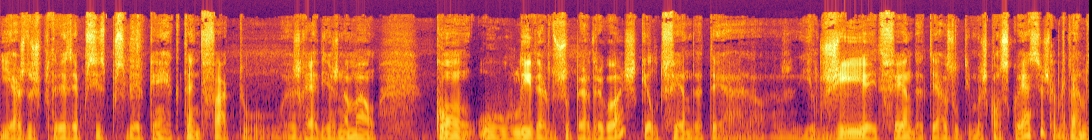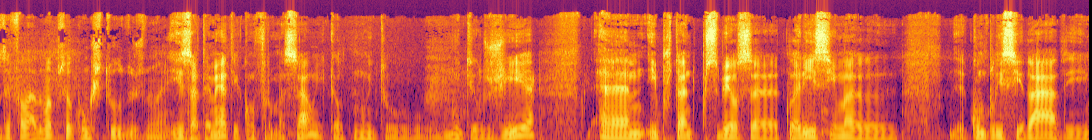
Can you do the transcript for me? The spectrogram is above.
e às dos por é preciso perceber quem é que tem de facto as rédeas na mão com o líder dos Super Dragões, que ele defende até a, elogia e defende até às últimas consequências. Também Portanto, estamos a falar de uma pessoa com estudos, não é? Exatamente, e com formação, e que ele muito, muito elogia. Um, e, portanto, percebeu-se a claríssima eh, cumplicidade e,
